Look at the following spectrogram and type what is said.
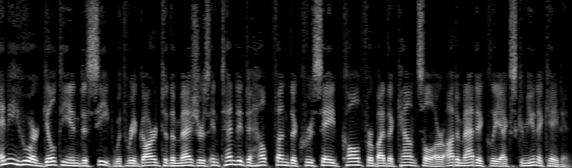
Any who are guilty in deceit with regard to the measures intended to help fund the crusade called for by the Council are automatically excommunicated.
